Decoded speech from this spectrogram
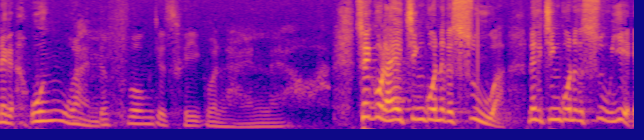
那个温婉的风就吹过来。吹过来要经过那个树啊，那个经过那个树叶，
